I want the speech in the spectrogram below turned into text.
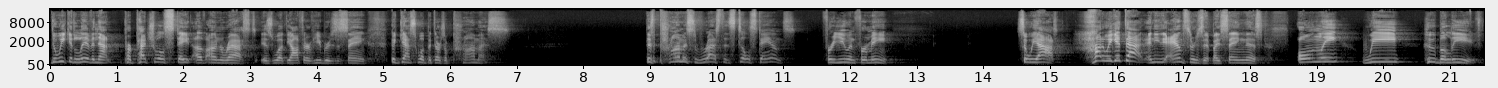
that we could live in that perpetual state of unrest, is what the author of Hebrews is saying. But guess what? But there's a promise. This promise of rest that still stands for you and for me. So we ask, how do we get that? And he answers it by saying this Only we who believe.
